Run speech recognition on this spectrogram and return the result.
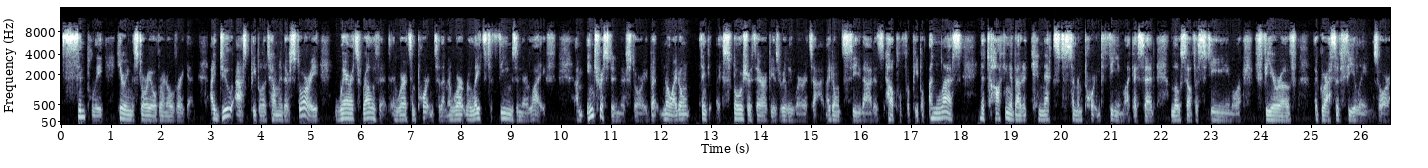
simply hearing the story over and over again I do ask people to tell me their story where it's relevant and where it's important to them and where it relates to themes in their life. I'm interested in their story, but no, I don't think exposure therapy is really where it's at. I don't see that as helpful for people unless the talking about it connects to some important theme, like I said, low self esteem or fear of aggressive feelings or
